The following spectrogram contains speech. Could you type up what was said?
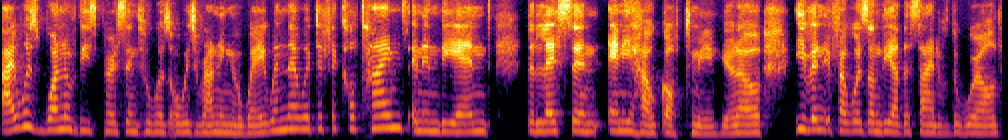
I was one of these persons who was always running away when there were difficult times. And in the end the lesson anyhow got me you know even if I was on the other side of the world.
